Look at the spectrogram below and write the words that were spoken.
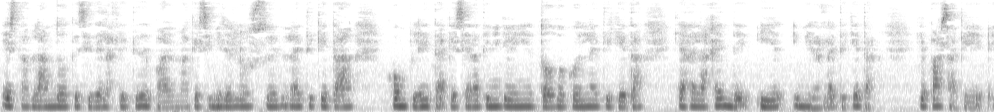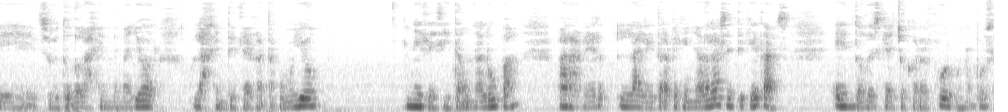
está hablando que si del aceite de palma, que si mires los, eh, la etiqueta completa, que si ahora tiene que venir todo con la etiqueta, ¿qué hace la gente? Ir y mirar la etiqueta. ¿Qué pasa? Que eh, sobre todo la gente mayor o la gente que gata como yo, necesita una lupa para ver la letra pequeña de las etiquetas. Entonces, ¿qué ha hecho Carrefour? Bueno, pues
